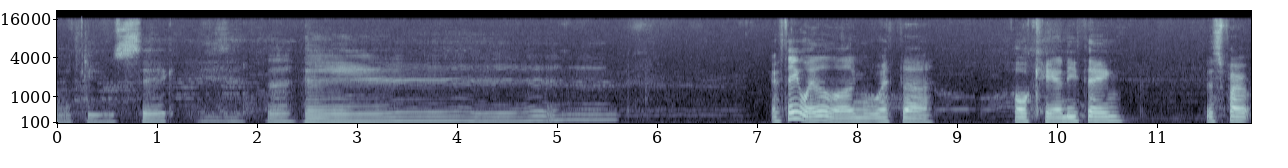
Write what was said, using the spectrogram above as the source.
Make you sick in the head. If they went along with the whole candy thing, this part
